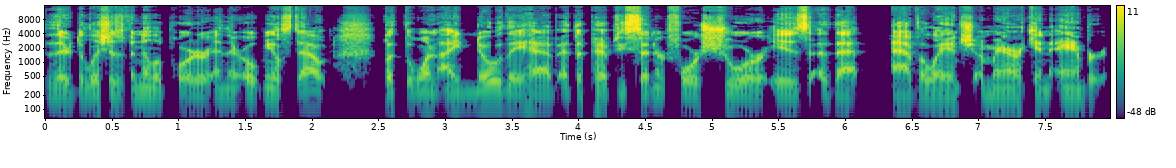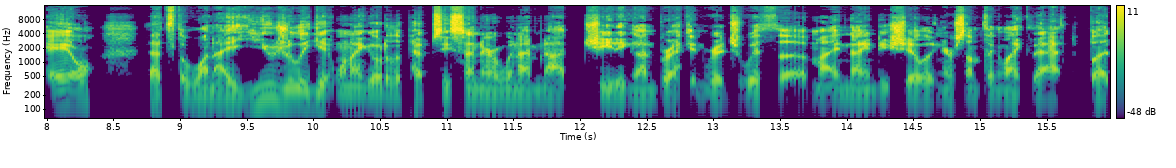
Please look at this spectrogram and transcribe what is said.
their delicious vanilla porter and their oatmeal stout, but the one I know they have at the Pepsi Center for sure is that Avalanche American Amber Ale. That's the one I usually get when I go to the Pepsi Center when I'm not cheating on Breckenridge with uh, my 90 shilling or something like that. But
